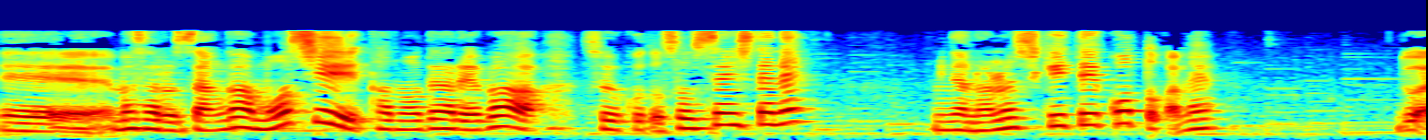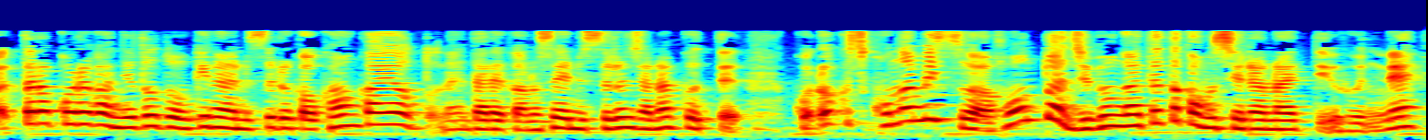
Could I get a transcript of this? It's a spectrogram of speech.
えー、マサルさんがもし可能であればそういうことを率先してねみんなの話聞いていこうとかねどうやったらこれが二度と起きないようにするかを考えようとね誰かのせいにするんじゃなくってこれこのミスは本当は自分がやってたかもしれないっていうふうにね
